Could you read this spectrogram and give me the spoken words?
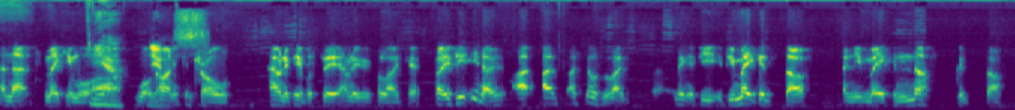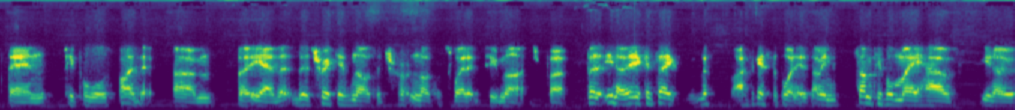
and that's making more Yeah. art. What can't you control? How many people see it? How many people like it? But if you you know I I, I still like I think if you if you make good stuff and you make enough good stuff, then people will find it. Um, but yeah, the, the trick is not to tr- not to sweat it too much. But but you know, it can take. The, I guess the point is, I mean, some people may have you know,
